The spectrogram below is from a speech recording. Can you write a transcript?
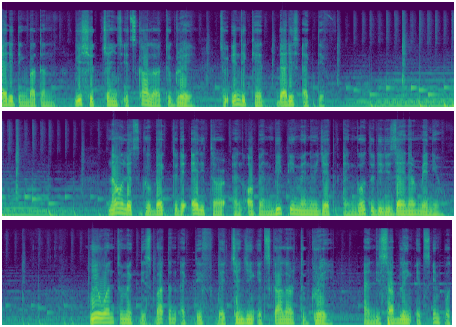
editing button, we should change its color to gray to indicate that is active. Now let's go back to the editor and open BP widget and go to the designer menu. We want to make this button active by changing its color to gray and disabling its input.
